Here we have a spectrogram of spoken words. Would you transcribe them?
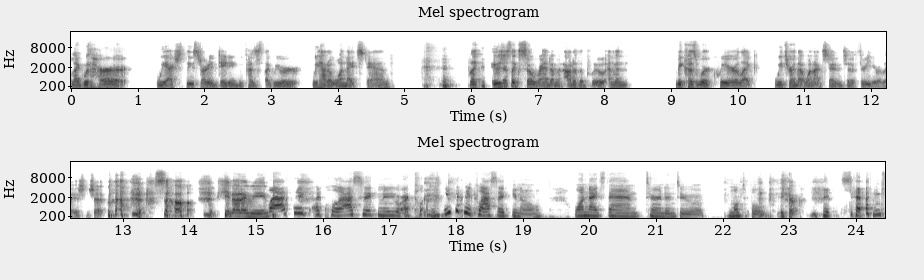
like with her, we actually started dating because like we were we had a one night stand. Like it was just like so random and out of the blue. And then because we're queer, like we turned that one night stand into a three year relationship. so you know what I mean? classic, a classic New York, a cl- basically a classic, you know, one night stand turned into a multiple yeah. night stand.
